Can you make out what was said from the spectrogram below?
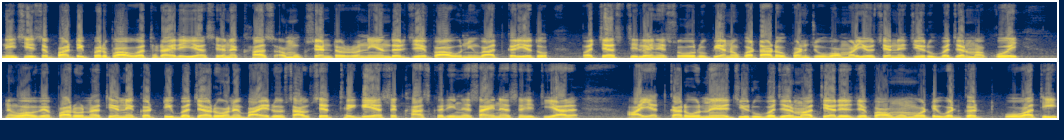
નીચી સપાટી પર ભાવ અથડાઈ રહ્યા છે અને ખાસ અમુક સેન્ટરોની અંદર જે ભાવની વાત કરીએ તો પચાસથી લઈને સો રૂપિયાનો ઘટાડો પણ જોવા મળ્યો છે અને જીરું બજારમાં કોઈ નવા વેપારો નથી અને ઘટતી બજારો અને બાયરો સાવચેત થઈ ગયા છે. ખાસ કરીને સાયના સહિત યાર આયાતકારોને જીરું બજારમાં અત્યારે જે ભાવમાં મોટી વધઘટ હોવાથી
